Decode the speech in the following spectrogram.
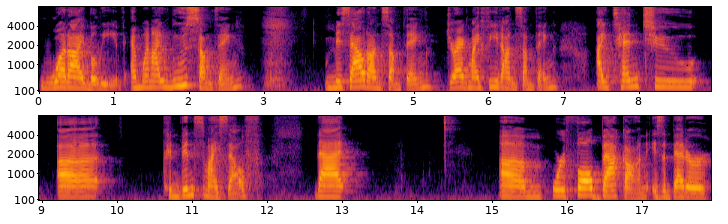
what I believe. And when I lose something, miss out on something, drag my feet on something, I tend to uh, convince myself that, um, or fall back on is a better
